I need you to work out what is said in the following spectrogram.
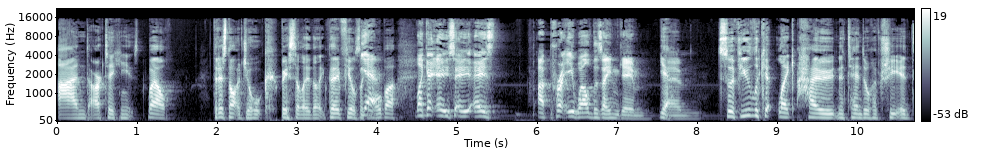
and are taking it well. That it's not a joke, basically. Like that it feels like yeah, a MOBA. like it is, it is a pretty well designed game. Yeah. um, So if you look at like how Nintendo have treated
